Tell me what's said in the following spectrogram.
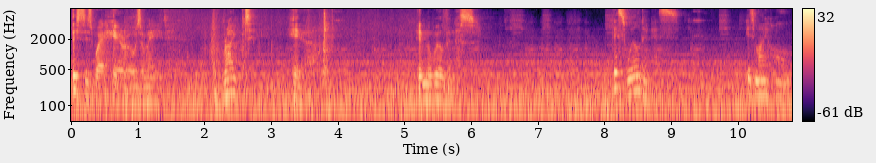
This is where heroes are made. Right here. In the wilderness. This wilderness is my home.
